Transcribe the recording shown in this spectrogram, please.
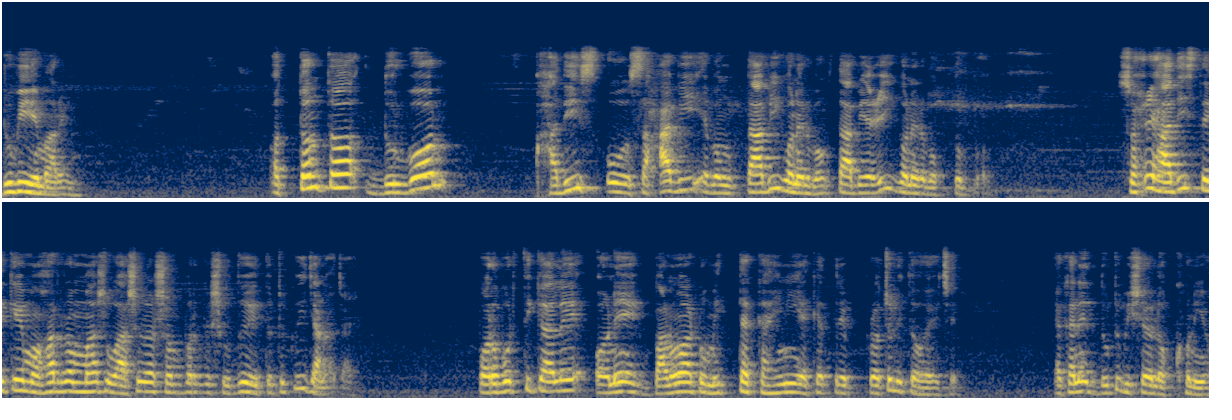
ডুবিয়ে মারেন। অত্যন্ত দুর্বল হাদিস ও সাহাবি এবং তাবিগণের তাবিগণের বক্তব্য। সহি হাদিস থেকে মহরম মাস ও আশুরা সম্পর্কে শুধু এতটুকুই জানা যায়। পরবর্তীকালে অনেক বানোয়াট ও মিথ্যা কাহিনী এক্ষেত্রে প্রচলিত হয়েছে। এখানে দুটো বিষয় লক্ষণীয়।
